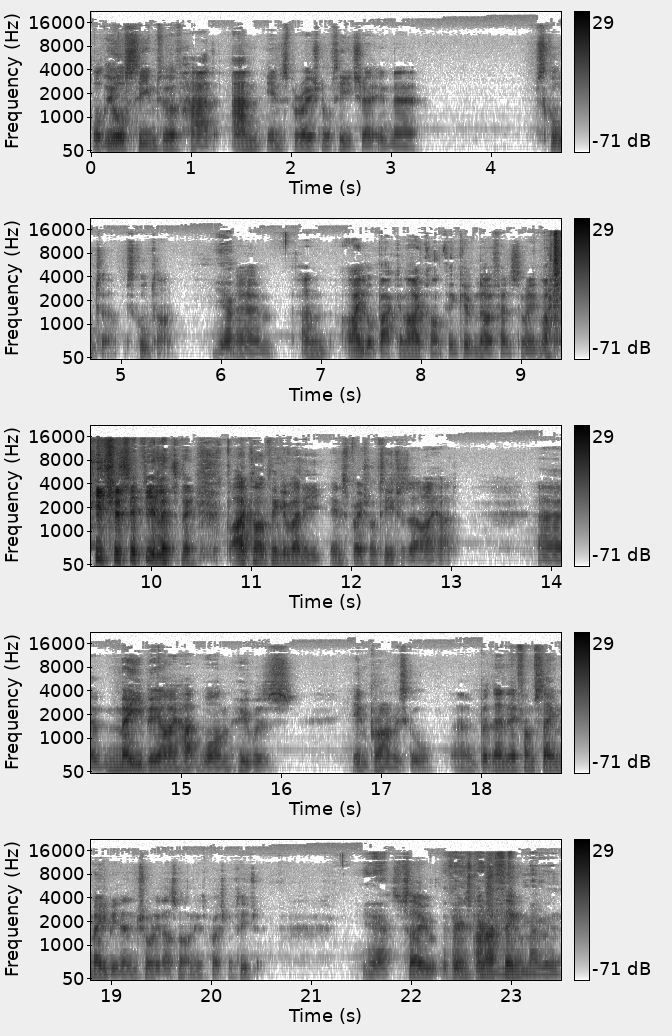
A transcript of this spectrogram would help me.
or they all seem to have had, an inspirational teacher in their school term, school time. Yeah. Um, and I look back and I can't think of, no offence to any of my teachers if you're listening, but I can't think of any inspirational teachers that I had. Uh, maybe I had one who was in primary school, um, but then if I'm saying maybe, then surely that's not an inspirational teacher. yeah. So, If they're and I think remember them.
